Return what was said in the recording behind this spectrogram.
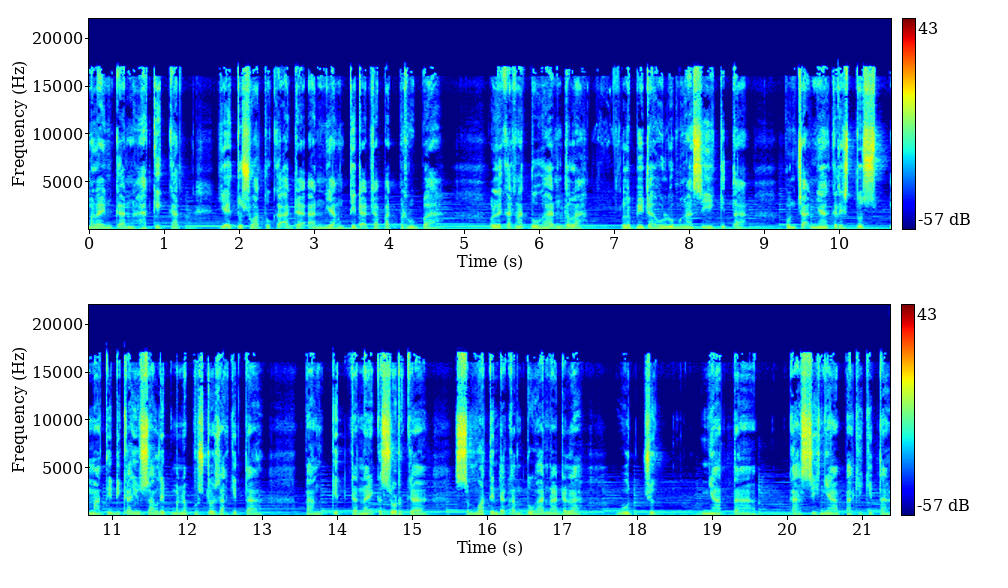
melainkan hakikat, yaitu suatu keadaan yang tidak dapat berubah. Oleh karena Tuhan telah lebih dahulu mengasihi kita. Puncaknya Kristus mati di kayu salib menebus dosa kita, bangkit dan naik ke surga. Semua tindakan Tuhan adalah wujud nyata kasihnya bagi kita.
